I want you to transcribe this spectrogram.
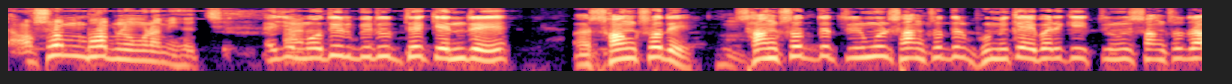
অসম্ভব নোংরামি হচ্ছে। এই যে মোদির বিরুদ্ধে কেন্দ্রে সংসদে। সাংসদদের তৃণমূল সাংসদের ভূমিকা এবারে কি তৃণমূল সাংসদরা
